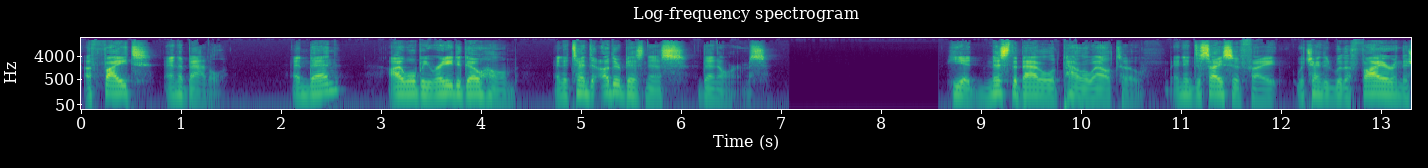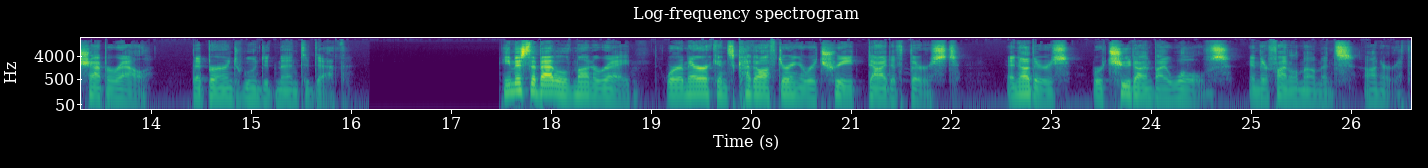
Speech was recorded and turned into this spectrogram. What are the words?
a fight, and a battle. And then I will be ready to go home, and attend to other business than arms. He had missed the Battle of Palo Alto, an indecisive fight which ended with a fire in the chaparral that burned wounded men to death. He missed the Battle of Monterey, where Americans cut off during a retreat died of thirst, and others were chewed on by wolves in their final moments on Earth.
